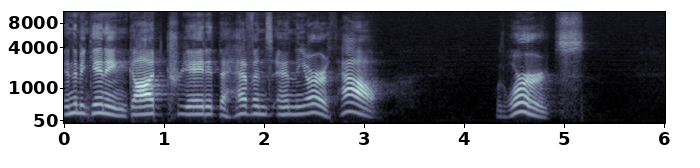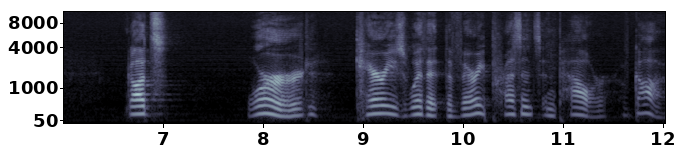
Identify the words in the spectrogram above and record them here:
In the beginning, God created the heavens and the earth. How? With words. God's word carries with it the very presence and power of God.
